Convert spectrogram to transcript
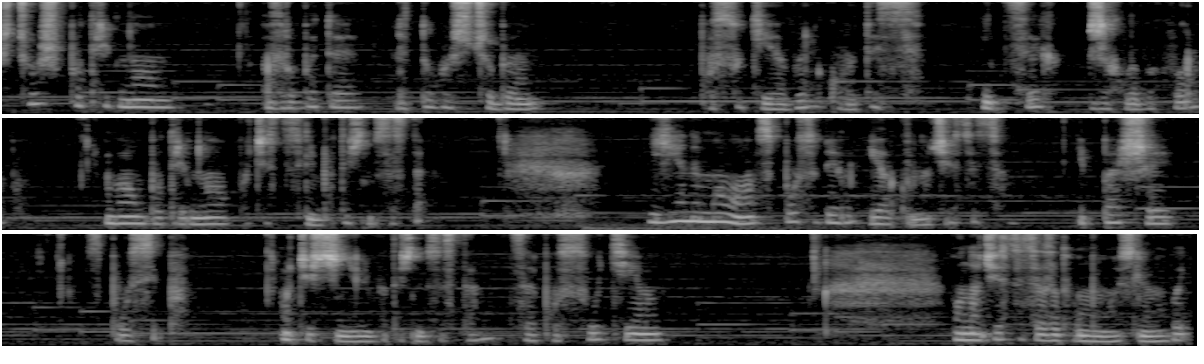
Що ж потрібно зробити для того, щоб по суті вилікуватись від цих жахливих хвороб? Вам потрібно почистити лімфатичну систему. Є немало способів, як воно чиститься. І перший спосіб очищення лімфатичної системи це по суті вона чиститься за допомогою слюновиділення.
